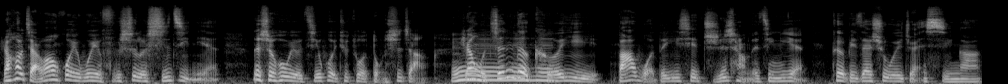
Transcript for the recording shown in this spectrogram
然后展望会我也服侍了十几年，那时候我有机会去做董事长，让我真的可以把我的一些职场的经验，特别在数位转型啊，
